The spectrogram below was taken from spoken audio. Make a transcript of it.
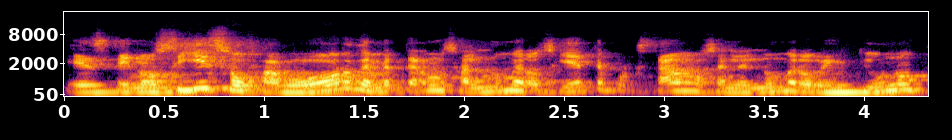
este, nos hizo favor de meternos al número 7, porque estábamos en el número 21.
